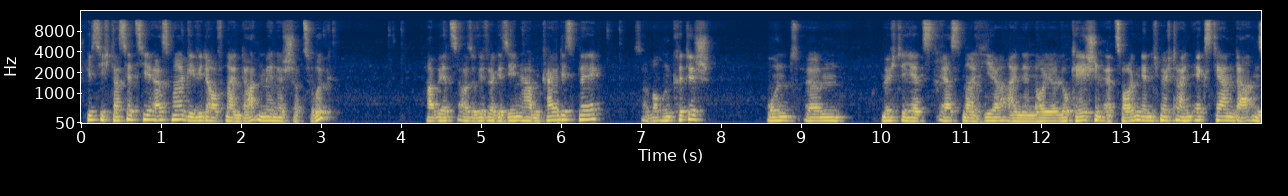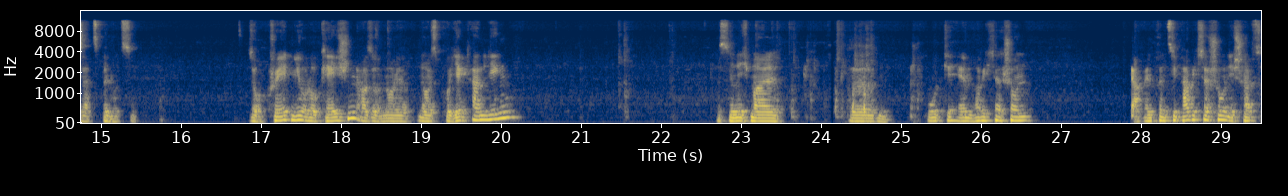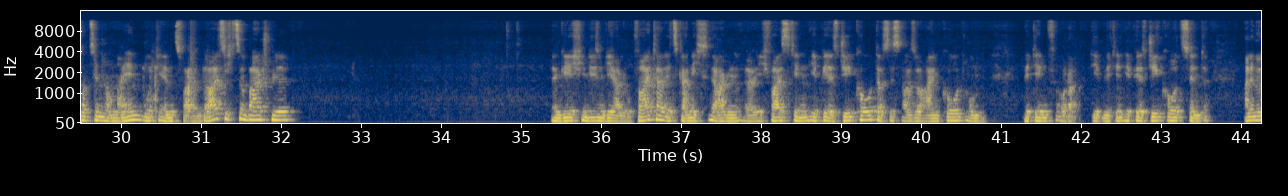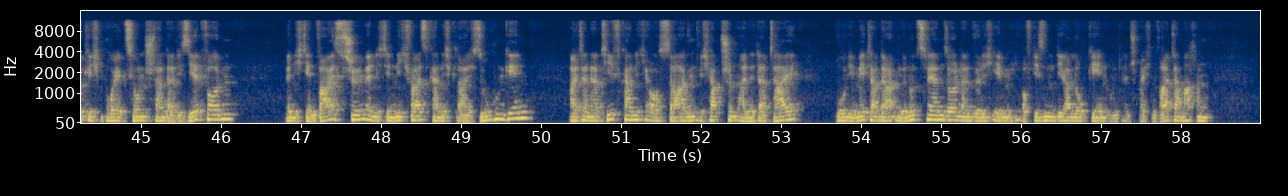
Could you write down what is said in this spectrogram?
schließe ich das jetzt hier erstmal, gehe wieder auf meinen Datenmanager zurück. Habe jetzt also, wie wir gesehen haben, kein Display, ist aber unkritisch und ähm, möchte jetzt erstmal hier eine neue Location erzeugen, denn ich möchte einen externen Datensatz benutzen. So, Create New Location, also neue, neues Projekt anlegen. Das nenne ich mal ähm, OTM, habe ich das schon? Ja, im Prinzip habe ich das schon. Ich schreibe es trotzdem nochmal hin, OTM 32 zum Beispiel. Dann gehe ich in diesem Dialog weiter. Jetzt kann ich sagen, äh, ich weiß den EPSG-Code. Das ist also ein Code, um mit den, oder die, mit den EPSG-Codes sind alle möglichen Projektionen standardisiert worden. Wenn ich den weiß, schön. Wenn ich den nicht weiß, kann ich gleich suchen gehen. Alternativ kann ich auch sagen, ich habe schon eine Datei, wo die Metadaten genutzt werden sollen. Dann würde ich eben auf diesen Dialog gehen und entsprechend weitermachen,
